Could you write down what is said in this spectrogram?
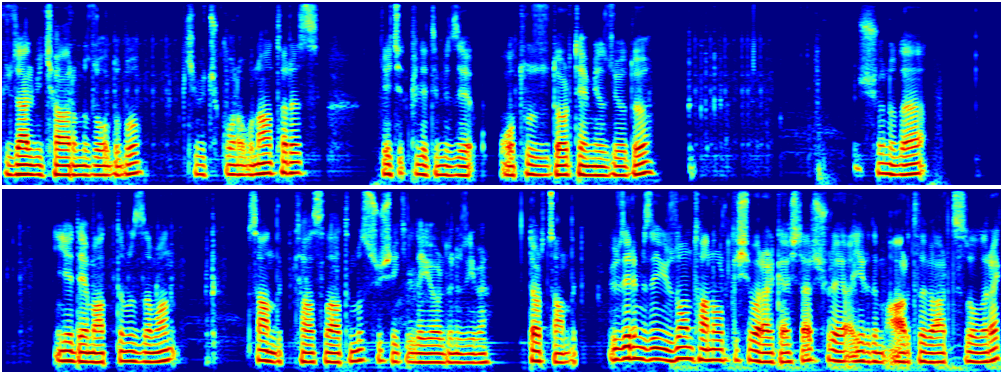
güzel bir karımız oldu bu. 2.5 won'a bunu atarız. Geçit biletimizi 34 M yazıyordu. Şunu da 7 M attığımız zaman sandık hasılatımız şu şekilde gördüğünüz gibi. 4 sandık. Üzerimizde 110 tane ork dişi var arkadaşlar. Şuraya ayırdım artı ve artısız olarak.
